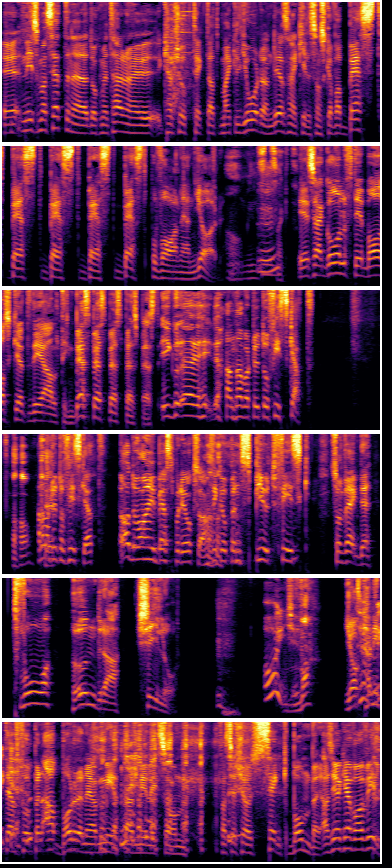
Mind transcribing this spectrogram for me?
Eh, ni som har sett den här dokumentären har ju kanske upptäckt att Michael Jordan, det är en sån här kille som ska vara bäst, bäst, bäst, bäst, bäst på vad han än gör. Ja, minst sagt. Det är så här golf, det är basket, det är allting. Bäst, bäst, bäst, bäst, bäst. Igår, eh, han har varit ute och fiskat. Jaha, Han har varit ute och fiskat. Ja, då var han ju bäst på det också. Han fick upp en spjutfisk som vägde 200 kilo. Oj. Va? Jag Det är kan inte mycket. ens få upp en abborre när jag metar med liksom, fast jag kör sänkbomber. Alltså jag kan vad jag vill.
